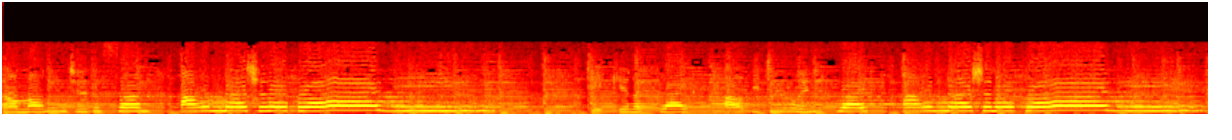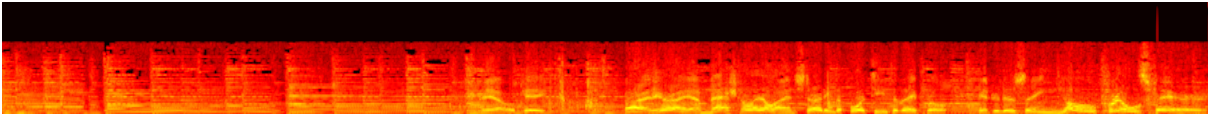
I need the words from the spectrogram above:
come on into the sun. I'm National Fly Me. Taking a flight, I'll be doing it right. I'm National Me. Yeah, okay. All right, here I am, National Airlines, starting the 14th of April, introducing No Frills Fare.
